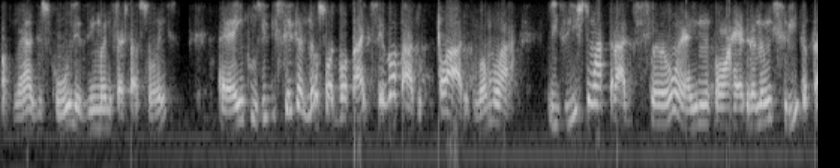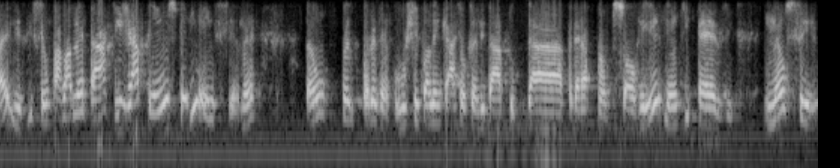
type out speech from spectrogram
a, né, as escolhas e manifestações, é, inclusive de ser, não só de votar, e de ser votado. Claro, vamos lá existe uma tradição, é, uma regra não escrita, tá? Existe um parlamentar que já tem experiência, né? Então, por, por, exemplo, o Chico Alencar, que é o candidato da Federação PSOL Rede, em que tese não, ser,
